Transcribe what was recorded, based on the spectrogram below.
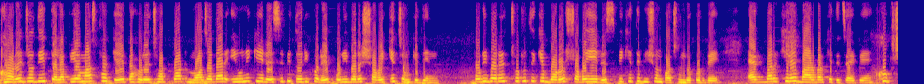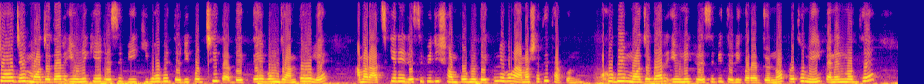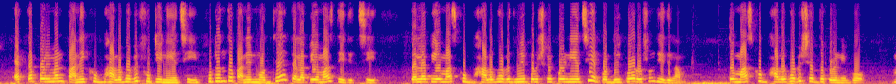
ঘরে যদি তেলাপিয়া মাছ থাকে, তাহলে ঝটপট মজাদার, ইউনিক এই রেসিপি তৈরি করে পরিবারের সবাইকে চমকে দিন। পরিবারের ছোট থেকে বড় সবাই এই রেসিপি খেতে ভীষণ পছন্দ করবে। একবার খেলে বারবার খেতে চাইবে। খুব সহজে মজাদার, ইউনিক এই রেসিপি কীভাবে তৈরি করছি তা দেখতে এবং জানতে হলে আমার আজকের এই রেসিপিটি সম্পূর্ণ দেখুন এবং আমার সাথে থাকুন। খুবই মজাদার, ইউনিক রেসিপি তৈরি করার জন্য প্রথমেই প্যানের মধ্যে এক কাপ পরিমাণ পানি খুব ভালোভাবে ফুটিয়ে নিয়েছি। ফুটন্ত পানির মধ্যে তেলাপিয়া মাছ দিয়ে দিচ্ছি। তেলাপিয়া মাছ খুব ভালোভাবে ধুয়ে পরিষ্কার করে নিয়েছি, এরপর দুই কোয়া রসুন দিয়ে দিলাম। তো মাছ খুব ভালোভাবে সেদ্ধ করে নিব।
